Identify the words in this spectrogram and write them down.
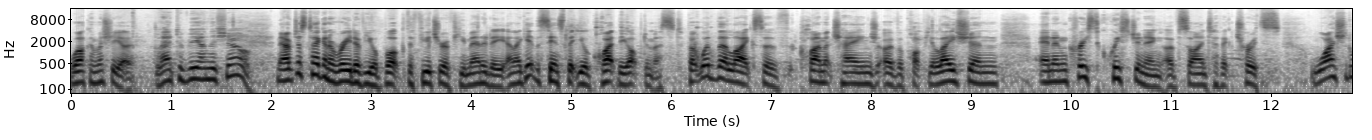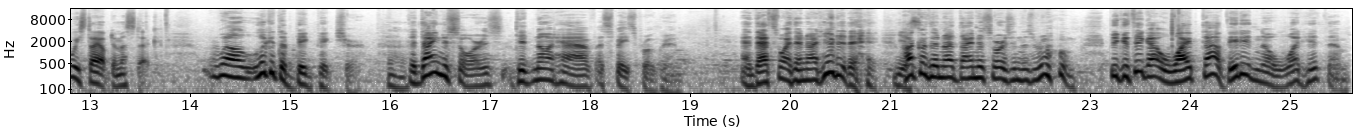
Welcome Michio. Glad to be on the show. Now I've just taken a read of your book, The Future of Humanity, and I get the sense that you're quite the optimist. But with the likes of climate change, overpopulation, and increased questioning of scientific truths, why should we stay optimistic? Well, look at the big picture. Mm -hmm. The dinosaurs did not have a space program. And that's why they're not here today. Yes. How come they're not dinosaurs in this room? Because they got wiped out. They didn't know what hit them.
